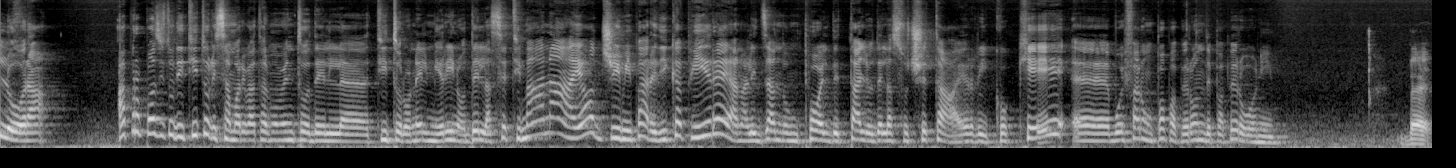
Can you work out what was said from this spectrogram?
Allora, a proposito di titoli, siamo arrivati al momento del titolo nel mirino della settimana e oggi mi pare di capire, analizzando un po' il dettaglio della società, Enrico, che eh, vuoi fare un po' paperon de paperoni. Beh,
